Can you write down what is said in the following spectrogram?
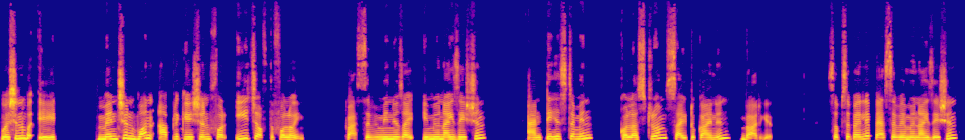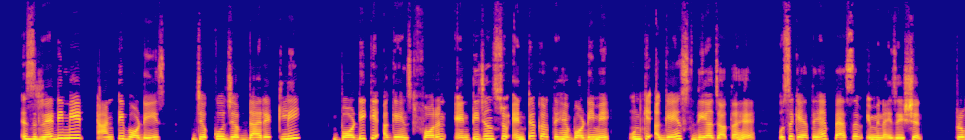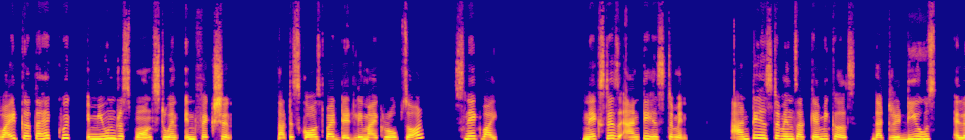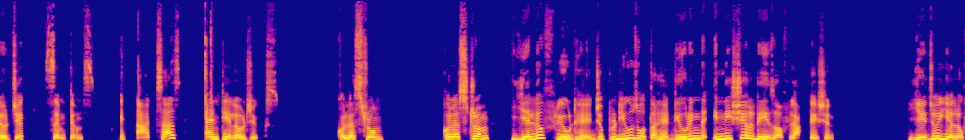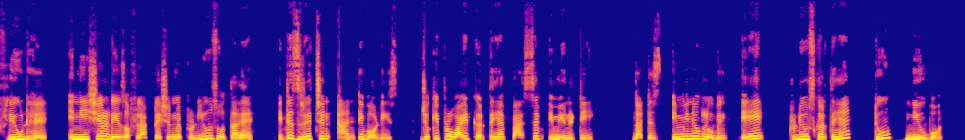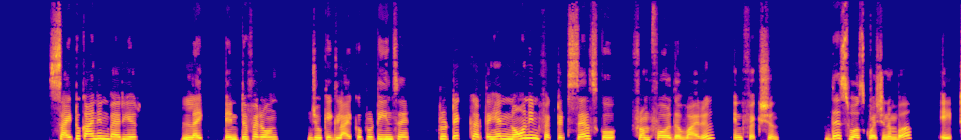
Question number eight mention one application for each of the following passive immunization antihistamine colostrum cytokinin barrier सबसे पहले passive immunization is readymade antibodies जब को जब directly body के against foreign antigens जो enter करते हैं body में, उनके अगेंस्ट दिया जाता है, उसे कहते हैं पैसिव इम्यूनाइजेशन प्रोवाइड करता है quick immune response to an infection that is cause by deadly microbes और snake bite next is antihistamine antihistamines are chemicals that reduce allergic symptoms it acts as anti allergics colostrum colostrum yellow fluid है जो produce होता है during the initial days of lactation ये जो yellow fluid है initial days of lactation में produce होता है it is rich in antibodies जो कि प्रोवाइड करते हैं passive immunity that is immunoglobulin A produce करते हैं to newborn cytokinin barrier like interferon जो कि ग्लाइकोप्रोटीन्स हैं प्रोटेक्ट करते हैं नॉन इन्फेक्टेड सेल्स को from further viral infection this was question number eight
